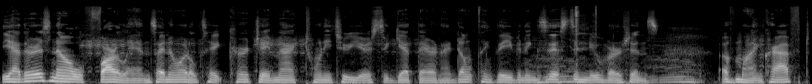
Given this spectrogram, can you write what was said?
Yeah, there is no Farlands. I know it'll take Kurt J. Mack 22 years to get there, and I don't think they even exist in new versions of Minecraft.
